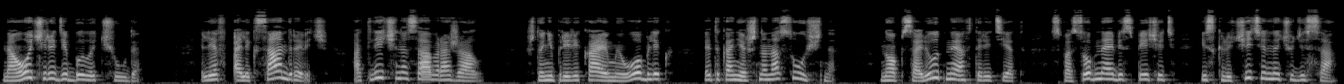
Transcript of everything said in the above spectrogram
На очереди было чудо. Лев Александрович отлично соображал, что непререкаемый облик — это, конечно, насущно, но абсолютный авторитет, способный обеспечить исключительно чудеса.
